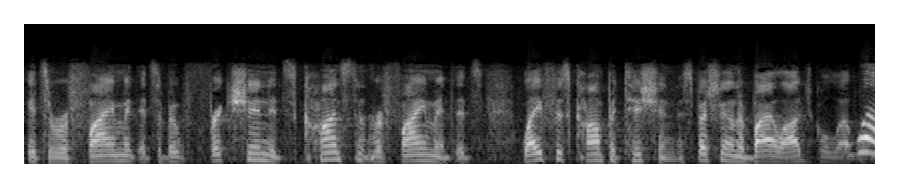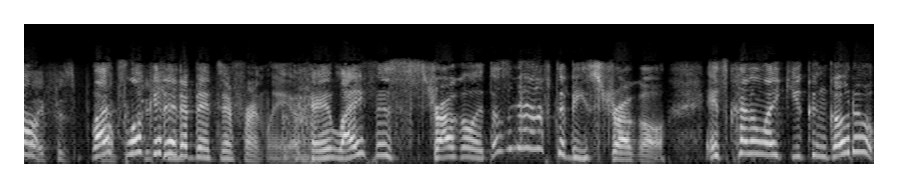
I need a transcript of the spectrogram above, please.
It's a refinement. It's about friction. It's constant refinement. It's life is competition, especially on a biological level. Well, life is let's look at it a bit differently, okay? Life is struggle. It doesn't have to be struggle. It's kind of like you can go to,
